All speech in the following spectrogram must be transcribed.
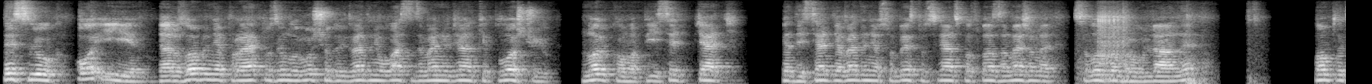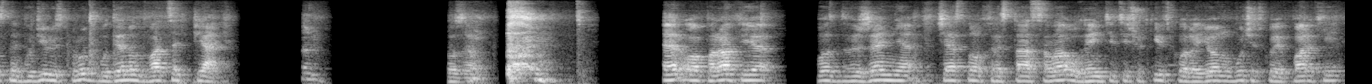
Тислюк ОІ для розроблення проекту землеустрою щодо відведення у власність земельної ділянки площею 0,5550 для ведення особистого селянського господарства за межами село Добровляни, комплексних будівель і споруд, будинок 25. Хто за? РО парафія Воздвиження Чесного Христа села Угринтівці Чутківського району Бучицької єпархії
